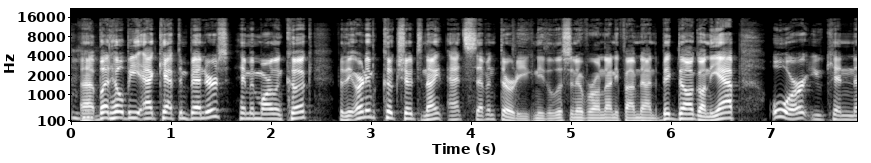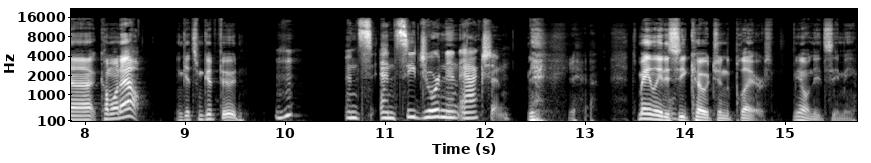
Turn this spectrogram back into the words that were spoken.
Mm-hmm. Uh, but he'll be at Captain Bender's, him and Marlon Cook, for the Ernie Cook Show tonight at 7.30. You can either listen over on 95.9 The Big Dog on the app, or you can uh, come on out and get some good food. And s- and see Jordan in action. yeah. It's mainly to see coach and the players. You don't need to see me.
